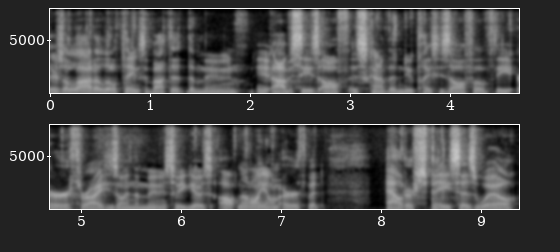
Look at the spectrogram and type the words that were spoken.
there's a lot of little things about the, the moon. It obviously, he's off. It's kind of the new place. He's off of the Earth, right? He's on the moon, so he goes not only on Earth but outer space as well.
